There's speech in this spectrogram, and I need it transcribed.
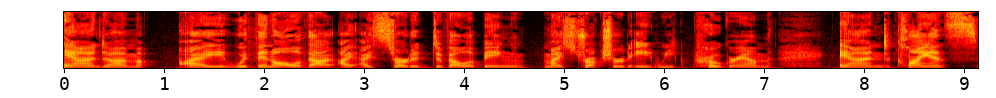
and um I within all of that I, I started developing my structured eight week program and clients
